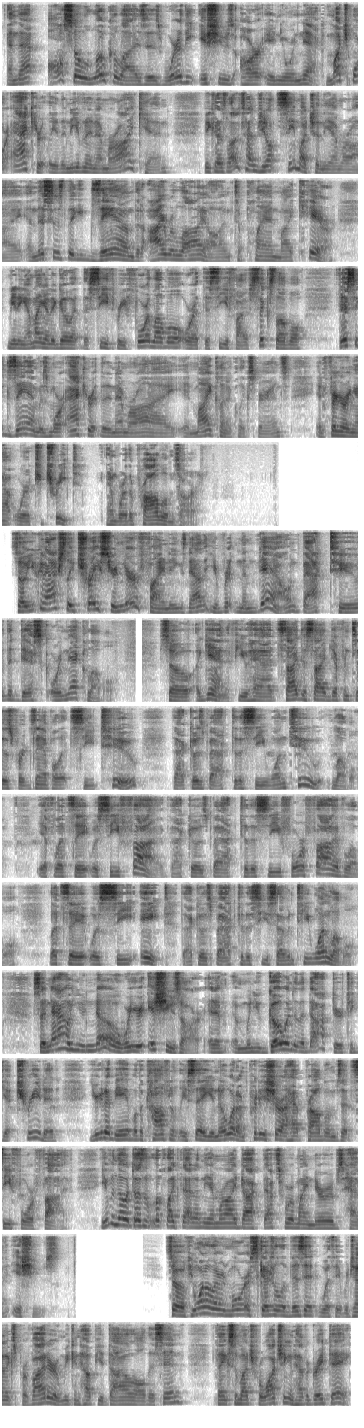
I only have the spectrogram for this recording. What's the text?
And that also localizes where the issues are in your neck, much more accurately than even an MRI can, because a lot of times you don't see much in the MRI, and this is the exam that I rely on to plan my care. Meaning, am I going to go at the C3-4 level or at the C5-6 level? This exam is more accurate than an MRI in my clinical experience in figuring out where to treat and where the problems are. So you can actually trace your nerve findings now that you've written them down back to the disc or neck level. So again, if you had side-to-side -side differences, for example, at C2, that goes back to the C1-2 level. If let's say it was C5, that goes back to the C4-5 level. Let's say it was C8. That goes back to the C7T1 level. So now you know where your issues are. And, if, and when you go into the doctor to get treated, you're going to be able to confidently say, you know what, I'm pretty sure I have problems at C4, 5. Even though it doesn't look like that on the MRI doc, that's where my nerves have issues. So if you want to learn more, schedule a visit with a Regenexx provider and we can help you dial all this in. Thanks so much for watching and have a great day.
